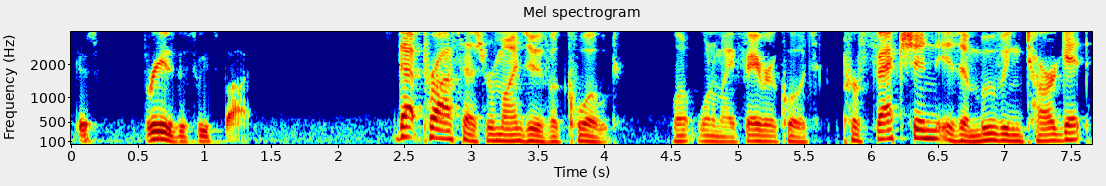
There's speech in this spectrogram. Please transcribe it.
because three is the sweet spot. That process reminds me of a quote, one of my favorite quotes: "Perfection is a moving target."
